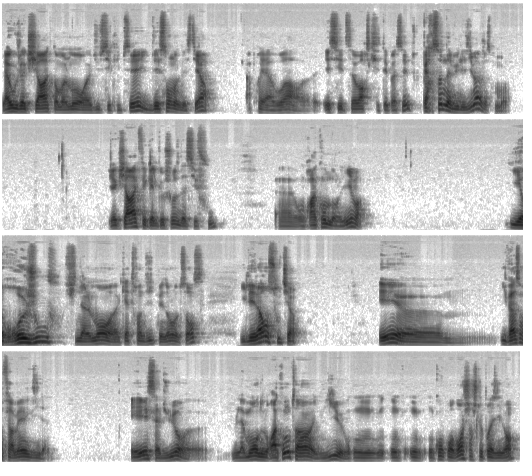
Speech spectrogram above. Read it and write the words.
Là où Jacques Chirac, normalement, aurait dû s'éclipser, il descend dans le vestiaire, après avoir essayé de savoir ce qui s'était passé, parce que personne n'a vu les images à ce moment-là. Jacques Chirac fait quelque chose d'assez fou, on raconte dans le livre. Il rejoue finalement 98, mais dans l'autre sens. Il est là en soutien. Et il va s'enfermer avec Zidane. Et ça dure L'amour nous le raconte, hein, il dit on, on, comprend pas, on cherche le président.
